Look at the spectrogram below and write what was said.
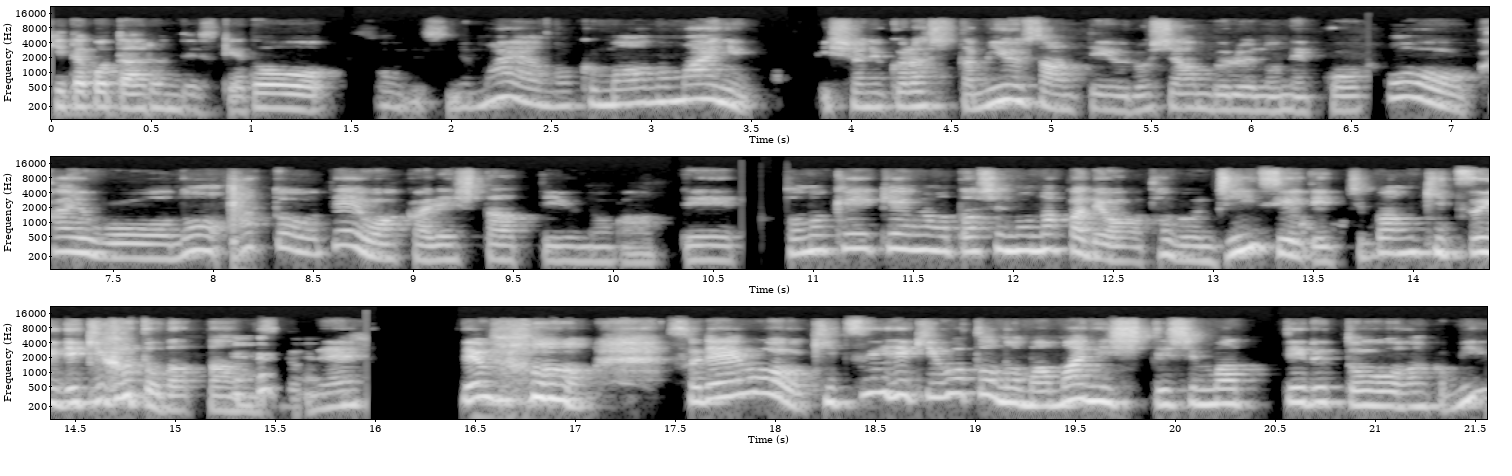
聞いたことあるんですけど、そうですね。前、あの、熊の前に一緒に暮らしてたミュウさんっていうロシアンブルーの猫を介護の後でお別れしたっていうのがあって、その経験が私の中では多分人生で一番きつい出来事だったんですよね。でも、それをきつい出来事のままにしてしまってると、なんかミュウ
